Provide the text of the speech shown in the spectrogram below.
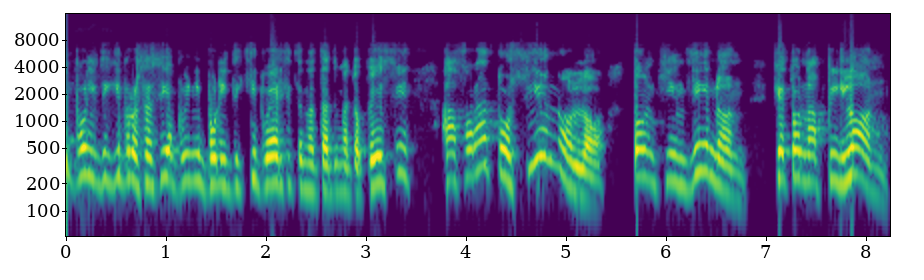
η πολιτική προστασία που είναι η πολιτική που έρχεται να τα αντιμετωπίσει αφορά το σύνολο των κινδύνων και των απειλών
